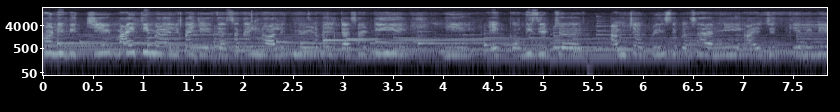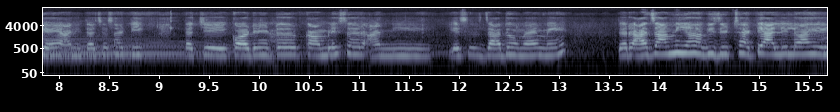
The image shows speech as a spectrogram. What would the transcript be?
हनी बीजची माहिती मिळाली पाहिजे त्याचं काही नॉलेज मिळलं पाहिजे त्यासाठी ही एक विजिट आमच्या प्रिन्सिपल सरांनी आयोजित केलेली आहे. आणि त्याच्यासाठी त्याचे कोऑर्डिनेटर कांबळे सर आणि एस एस जाधव मॅम आहे. तर आज आम्ही या व्हिजिटसाठी आलेलो आहे.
